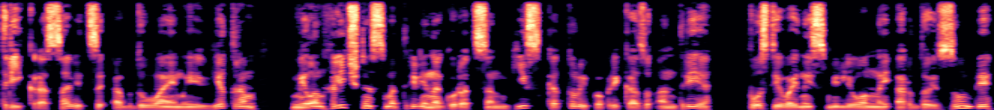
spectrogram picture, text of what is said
Три красавицы, обдуваемые ветром, меланхолично смотрели на город Сангис, который по приказу Андрея после войны с миллионной ордой зомби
